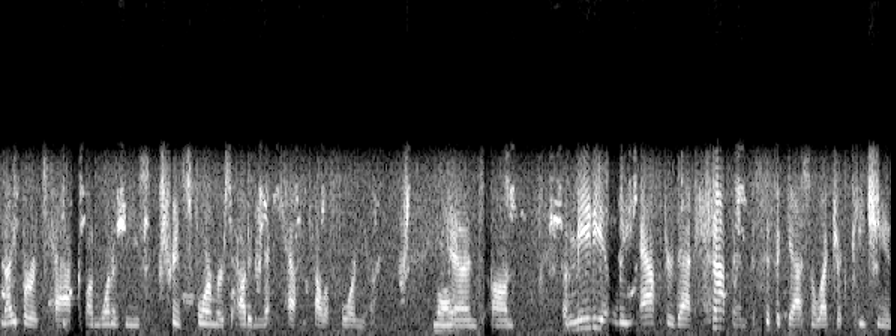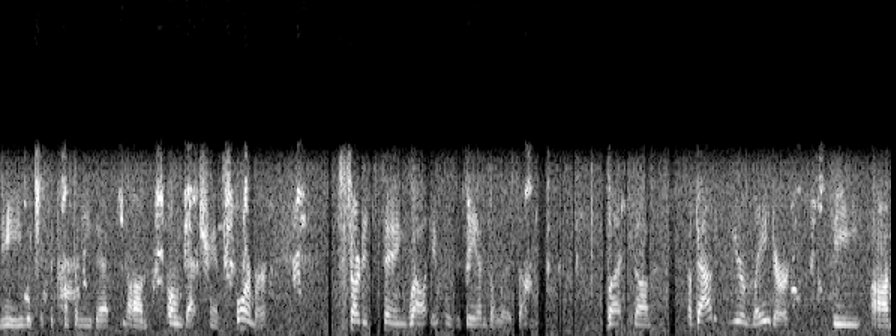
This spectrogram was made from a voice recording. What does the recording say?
sniper attack on one of these transformers out in Metcalf, California. And um, immediately after that happened, Pacific Gas and Electric (PG&E), which is the company that um, owned that transformer, started saying, "Well, it was vandalism." But um, about a year later, the um,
